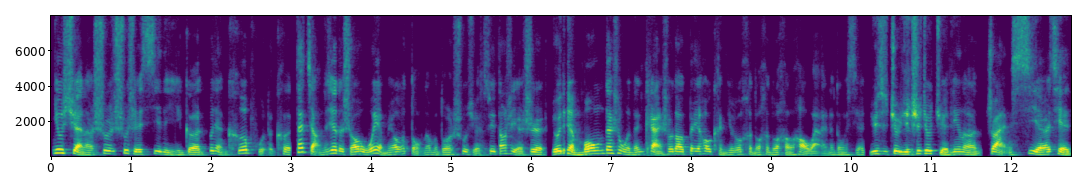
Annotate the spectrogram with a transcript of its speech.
又选了数数学系的一个有点科普的课，在讲这些的时候，我也没有懂那么多数学，所以当时也是有点懵。但是我能感受到背后肯定有很多很多很好玩的东西，于是就于是就决定了转系，而且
